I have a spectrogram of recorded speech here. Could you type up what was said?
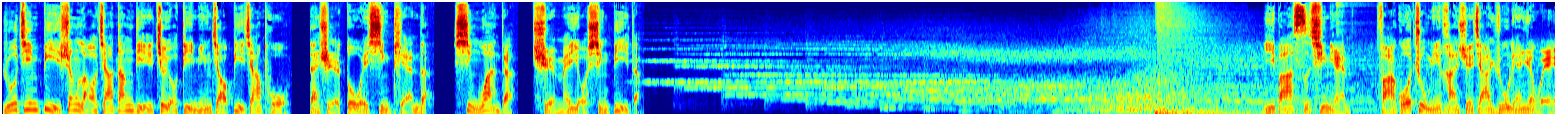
如今，毕生老家当地就有地名叫毕家堡，但是多为姓田的。姓万的却没有姓毕的。一八四七年，法国著名汉学家儒莲认为，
